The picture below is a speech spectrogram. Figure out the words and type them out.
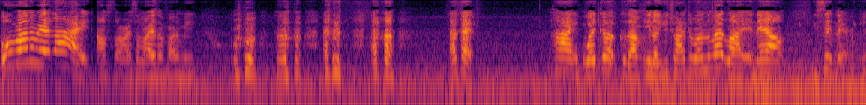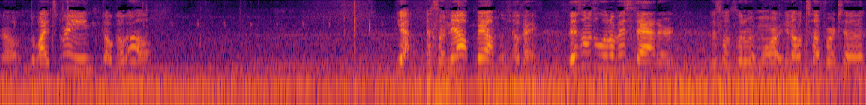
we'll run a red light. I'm sorry, somebody's in front of me okay. Hi, wake up, because I'm, you know, you tried to run the red light, and now you're sitting there, you know, the light's green, go, go, go. Yeah, and so now family. Okay, this one's a little bit sadder. This one's a little bit more, you know, tougher to,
